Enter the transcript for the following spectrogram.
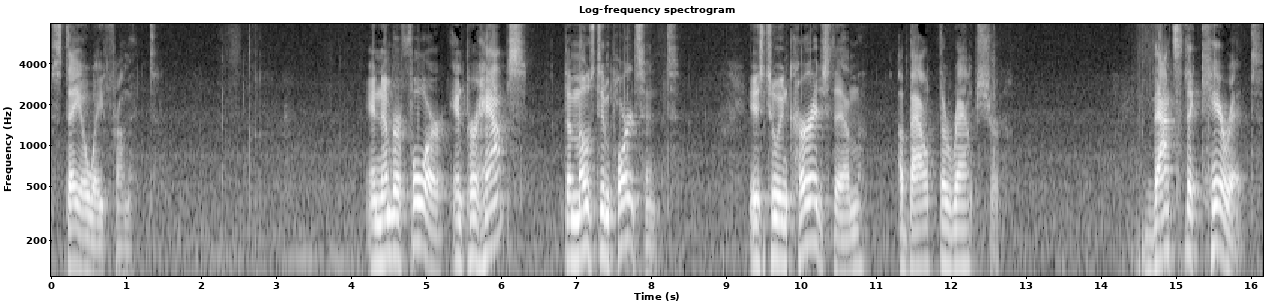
stay away from it. And number four, and perhaps the most important is to encourage them about the rapture. That's the carrot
